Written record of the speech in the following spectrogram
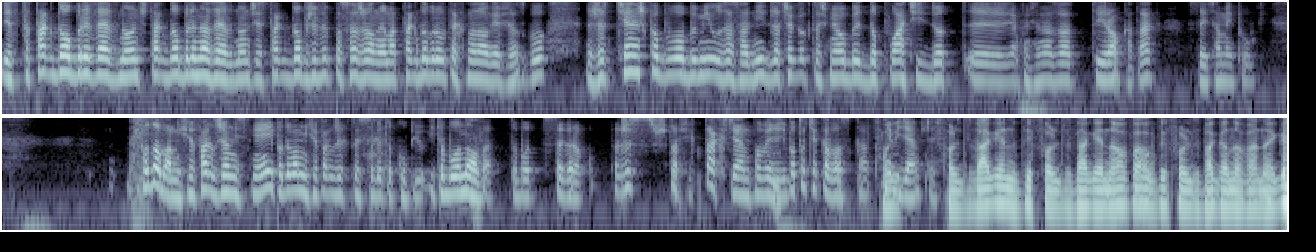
Jest tak dobry wewnątrz, tak dobry na zewnątrz, jest tak dobrze wyposażony, ma tak dobrą technologię w środku, że ciężko byłoby mi uzasadnić, dlaczego ktoś miałby dopłacić do, yy, jak on się nazywa, T-Rocka, tak? Z tej samej półki. Podoba mi się fakt, że on istnieje i podoba mi się fakt, że ktoś sobie to kupił. I to było nowe. To było z tego roku. Także sztosik. Tak chciałem powiedzieć, bo to ciekawostka. Nie widziałem wcześniej. Volkswagen wyvolkswagenował wyvolkswagenowanego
